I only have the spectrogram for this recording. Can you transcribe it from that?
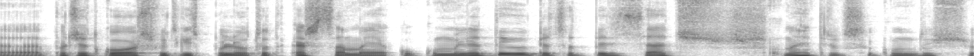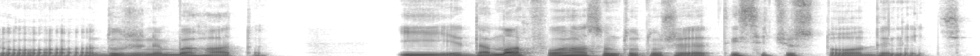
Е, Початкова швидкість польоту така ж сама, як у кумулятиву 550 метрів в секунду, що дуже небагато. І дамаг фугасом тут уже 1100 одиниць.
